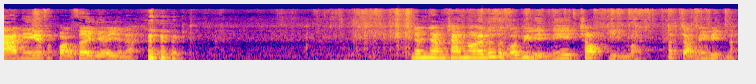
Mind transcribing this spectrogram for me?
ร้านนี้สปอนเซอร์เยอะอยู่นะยำยำช้างน้อยรู้สึกว่าพี่หลินนี่ชอบกินมั้งถ้าจำไม่ผิดนะ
